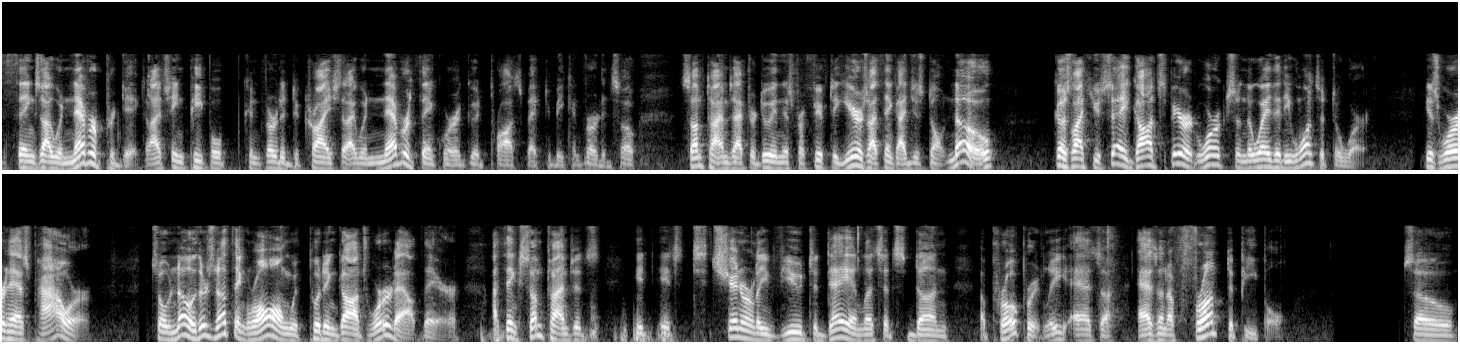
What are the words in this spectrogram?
things I would never predict. And I've seen people converted to Christ that I would never think were a good prospect to be converted. So sometimes after doing this for 50 years, I think I just don't know. Because, like you say, God's Spirit works in the way that He wants it to work. His Word has power So no, there's nothing wrong with putting God's word out there. I think sometimes it's it, it's generally viewed today, unless it's done appropriately, as a as an affront to people. So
